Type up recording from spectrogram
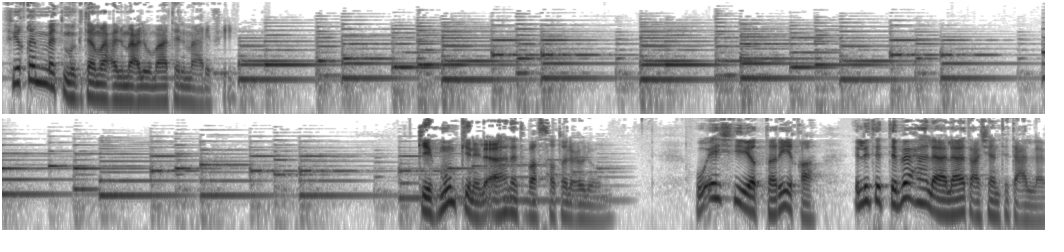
في قمة مجتمع المعلومات المعرفي كيف ممكن الآلة تبسط العلوم؟ وإيش هي الطريقة اللي تتبعها الآلات عشان تتعلم؟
